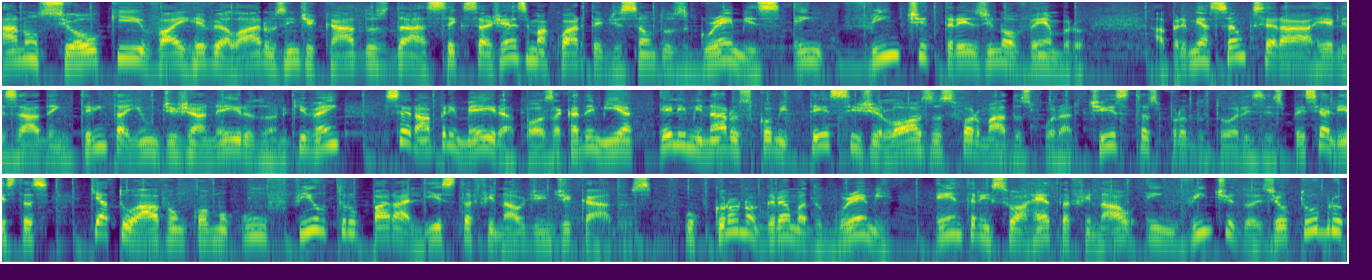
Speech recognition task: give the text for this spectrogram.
anunciou que vai revelar os indicados da 64ª edição dos Grammys em 23 de novembro. A premiação, que será realizada em 31 de janeiro do ano que vem, será a primeira, após a academia, eliminar os comitês sigilosos formados por artistas, produtores e especialistas que atuavam como um filtro para a lista final de indicados. O cronograma do Grammy entra em sua reta final em 22 de outubro,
